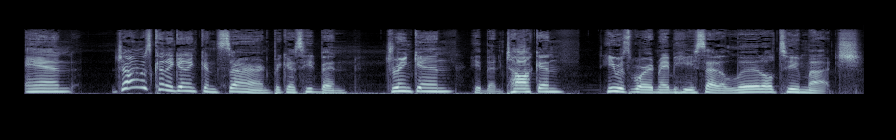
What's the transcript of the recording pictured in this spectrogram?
And John was kind of getting concerned because he'd been drinking, he'd been talking. He was worried maybe he said a little too much,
